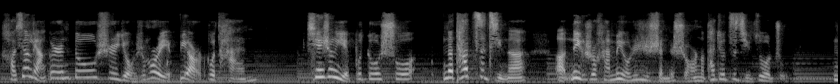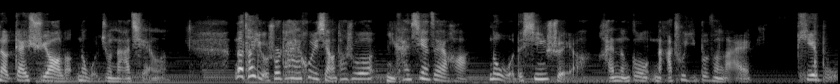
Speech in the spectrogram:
好像两个人都是有时候也避而不谈，先生也不多说。那她自己呢？啊，那个时候还没有认识神的时候呢，她就自己做主。那该需要了，那我就拿钱了。那她有时候她还会想，她说：“你看现在哈，那我的薪水啊，还能够拿出一部分来贴补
